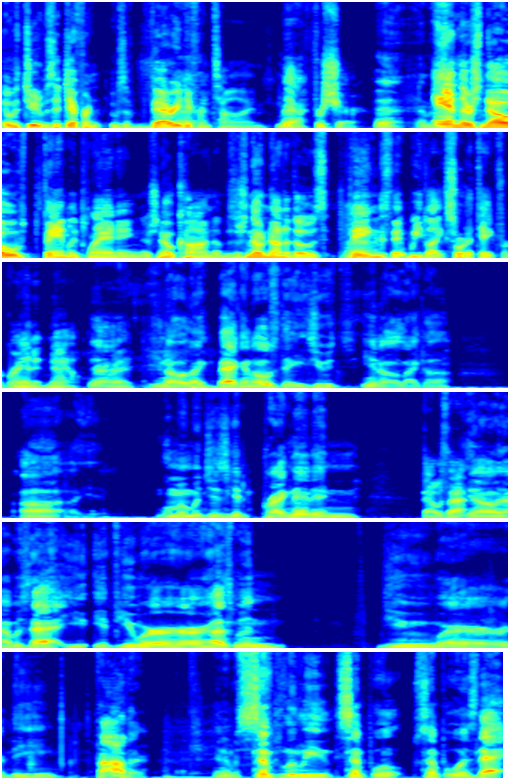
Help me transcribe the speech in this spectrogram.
it was dude. It was a different. It was a very Yeah. different time. Yeah, Yeah. for sure. yeah, And there's no family planning. There's no condoms. There's no none of those things that we like sort of take for granted now. Yeah, Right. you know, like back in those days, you you know, like a uh, woman would just get pregnant, and That was that. you know that was that. You, if you were her husband, you were the father, and it was simply simple simple as that.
